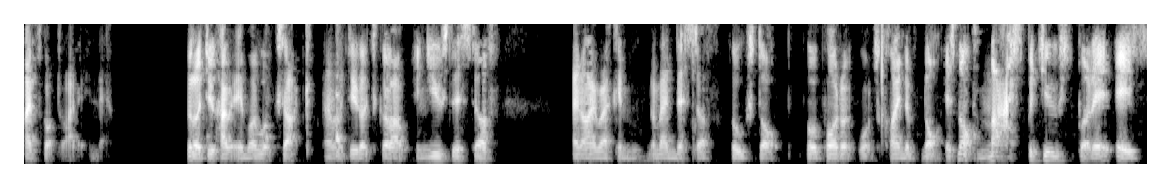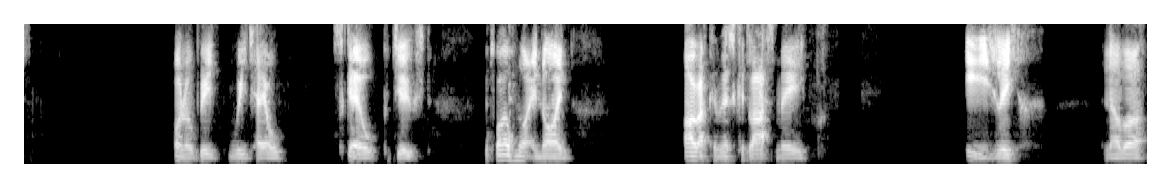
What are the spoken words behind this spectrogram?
I forgot to add it in there. But I do have it in my rucksack and I do like to go out and use this stuff and I reckon recommend this stuff full stop for a product what's kind of not it's not mass produced but it is on a re retail scale produced. For twelve ninety nine I reckon this could last me easily another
